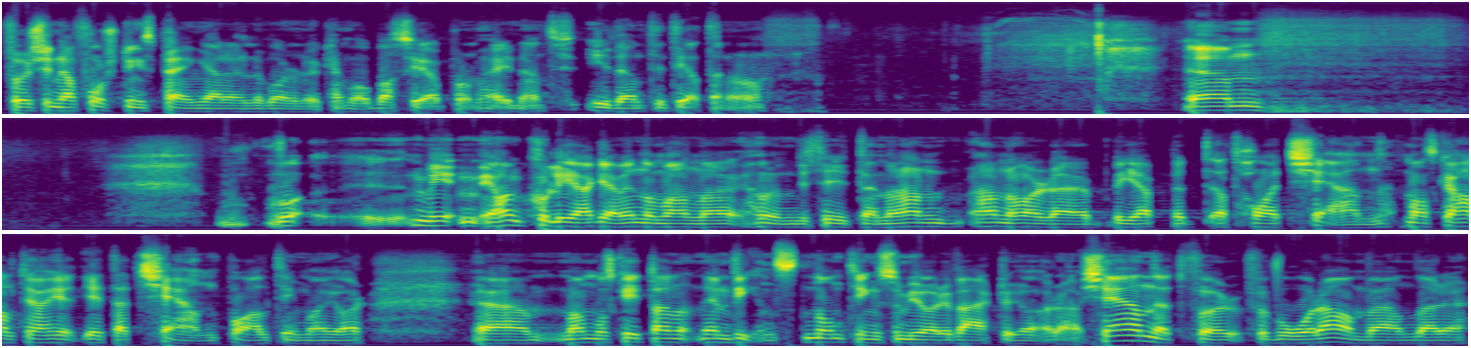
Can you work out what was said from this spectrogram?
för sina forskningspengar eller vad det nu kan vara baserat på de här identiteterna. Um, jag har en kollega, jag vet inte om han har hunnit hit men han, han har det där begreppet att ha ett tjän. Man ska alltid ha ett tjän på allting man gör. Ehm, man måste hitta en vinst, någonting som gör det värt att göra. Tjänet för, för våra användare,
